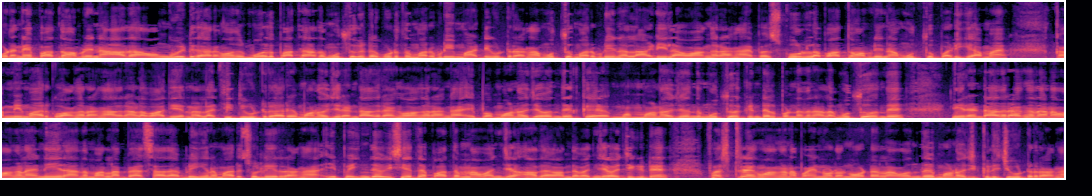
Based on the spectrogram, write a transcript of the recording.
உடனே பார்த்தோம் அப்படின்னா அதை அவங்க வீட்டுக்காரங்க வரும்போது பார்த்தா அதை முத்துக்கிட்ட கொடுத்து மறுபடியும் மாட்டி விட்டுறாங்க. முத்து மறுபடியும் நல்லா அடிலாம் வாங்குறாங்க. இப்போ ஸ்கூலில் பார்த்தோம் அப்படின்னா முத்து படிக்காமல் கம்மி மார்க் வாங்குறாங்க. அதனால் வாத்தியர் நல்லா திட்டி விட்டுறாரு. மனோஜ் ரெண்டாவது ரேங்க் வாங்குறாங்க. இப்போ மனோஜ் வந்து மனோஜ் வந்து முத்துவை கிண்டல் பண்ணதுனால முத்து வந்து நீ ரெண்டாவது ரேங்க் தானே வாங்கின? நீ தான் அந்த மாதிரிலாம் பேசாத அப்படிங்கிற மாதிரி சொல்லிடுறாங்க. இப்போ இந்த விஷயத்தை பார்த்தோம்னா வஞ்சம் அதை அந்த வஞ்சம் வச்சுக்கிட்டு ஃபஸ்ட் ரேங்க் வாங்கின பையனோட நோட்டெல்லாம் வந்து மனோஜ் கிழிச்சு விட்டுறாங்க.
